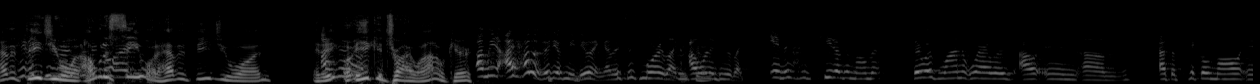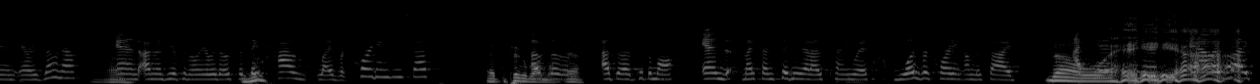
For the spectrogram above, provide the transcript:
Have it feed you one. I want to see one. Have it feed you one, and he, or he can try one. I don't care. I mean, I video of me doing them. It's just more like I want to do it like in the heat of the moment. There was one where I was out in um at the Pickle Mall in Arizona, Wow. and I don't know if you're familiar with those, but they Mhm. have live recordings and stuff At the pickleball of mall. the Yeah. at the Pickle Mall. And my friend Sydney that I was playing with was recording on the side. No I way. it, and I was like,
